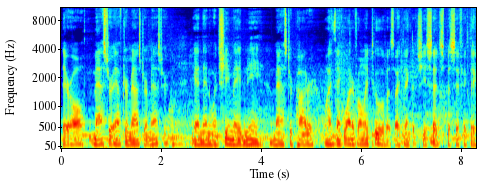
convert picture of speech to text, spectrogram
They're all master after master master. And then when she made me master potter, well, I think one of only two of us, I think that she said specifically.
